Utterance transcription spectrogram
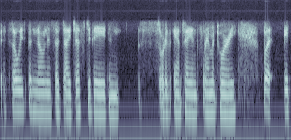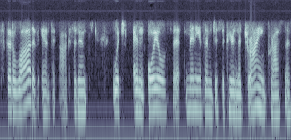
it's always been known as a digestive aid and sort of anti-inflammatory, but it's got a lot of antioxidants, which and oils that many of them disappear in the drying process.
